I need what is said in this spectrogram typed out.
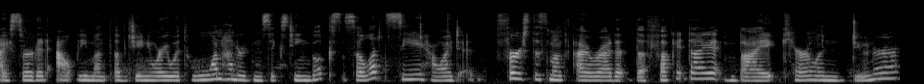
I started out the month of January with 116 books, so let's see how I did. First this month I read The Fuck It Diet by Carolyn Dooner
